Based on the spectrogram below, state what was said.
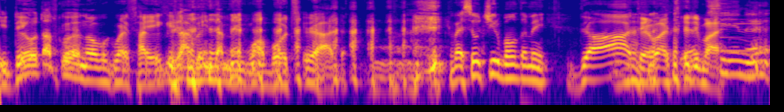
E tem outras coisas novas que vai sair que já vem também com uma boa tirada. Vai ser o tiro bom também. Ah, tem, vai ter demais. Sim, né?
